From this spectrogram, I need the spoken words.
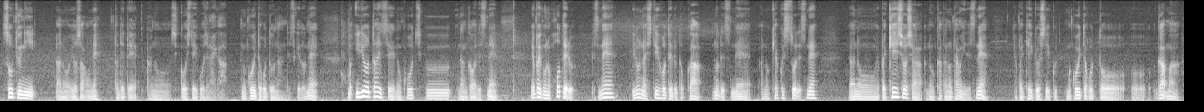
早急にあの予算をね立ててあの執行していこうじゃないか、まあ、こういったことなんですけどね、まあ、医療体制の構築なんかはですねやっぱりこのホテルですね。いろんなシティホテルとかのですねあの客室をですねあのやっぱり軽症者の方のためにですねやっぱり提供していく、まあ、こういったことが、まあ、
